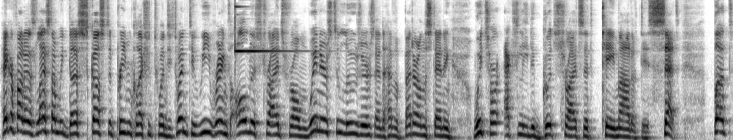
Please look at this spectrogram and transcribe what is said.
Hey Grafaders, last time we discussed the Premium Collection 2020, we ranked all the strides from winners to losers and to have a better understanding which are actually the good strides that came out of this set. But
